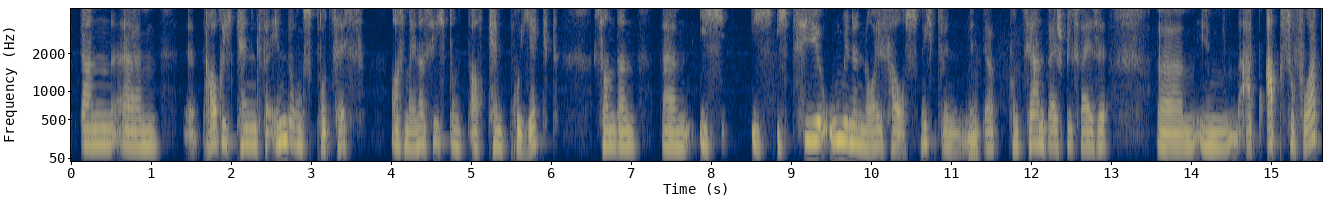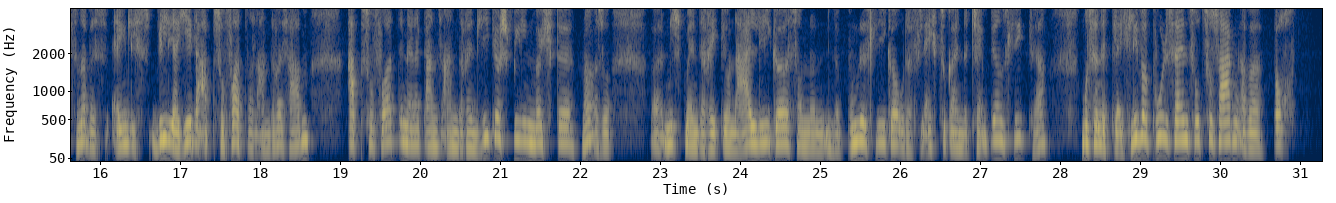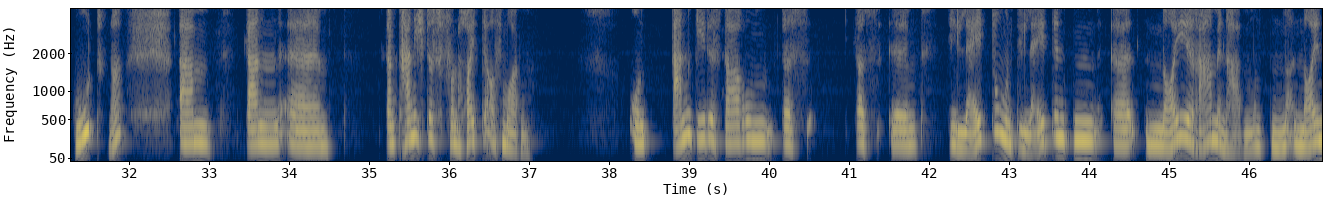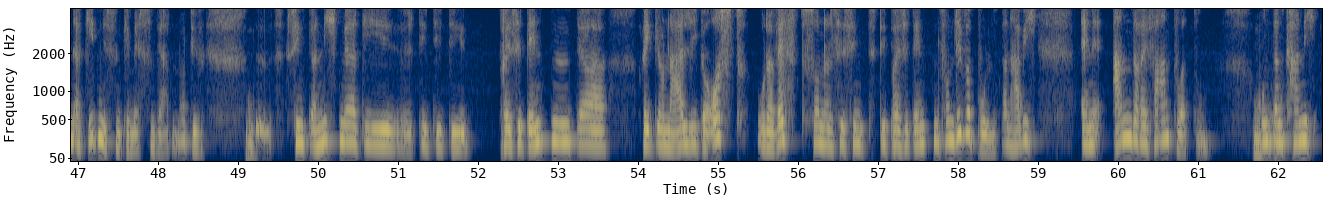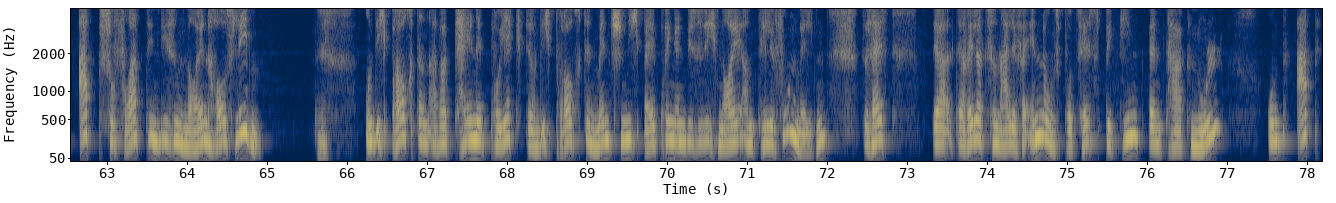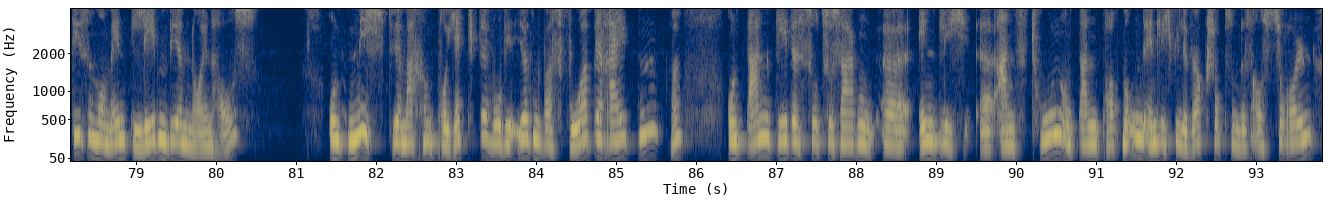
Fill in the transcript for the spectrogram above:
dann ähm, brauche ich keinen Veränderungsprozess aus meiner Sicht und auch kein Projekt, sondern ähm, ich ich, ich ziehe um in ein neues Haus. Nicht, wenn, wenn der Konzern beispielsweise ähm, im, ab, ab sofort, ne, weil eigentlich will ja jeder ab sofort was anderes haben, ab sofort in einer ganz anderen Liga spielen möchte, ne, also äh, nicht mehr in der Regionalliga, sondern in der Bundesliga oder vielleicht sogar in der Champions League. Ja. Muss ja nicht gleich Liverpool sein sozusagen, aber doch gut. Ne. Ähm, dann, äh, dann kann ich das von heute auf morgen. Und dann geht es darum, dass, dass äh, die Leitung und die Leitenden äh, neue Rahmen haben und neuen Ergebnissen gemessen werden. Die hm. äh, sind dann nicht mehr die, die, die, die Präsidenten der Regionalliga Ost oder West, sondern sie sind die Präsidenten von Liverpool. Dann habe ich eine andere Verantwortung. Hm. Und dann kann ich ab sofort in diesem neuen Haus leben. Hm. Und ich brauche dann aber keine Projekte und ich brauche den Menschen nicht beibringen, wie sie sich neu am Telefon melden. Das heißt, der, der relationale Veränderungsprozess beginnt beim Tag Null und ab diesem Moment leben wir im neuen Haus und nicht, wir machen Projekte, wo wir irgendwas vorbereiten ja, und dann geht es sozusagen äh, endlich äh, ans Tun und dann braucht man unendlich viele Workshops, um das auszurollen.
